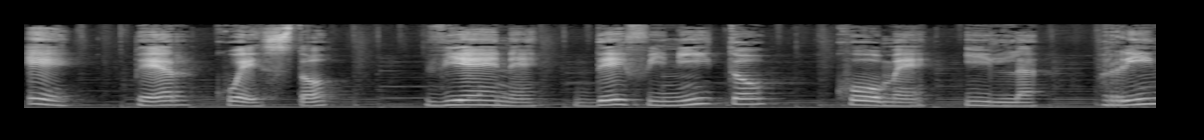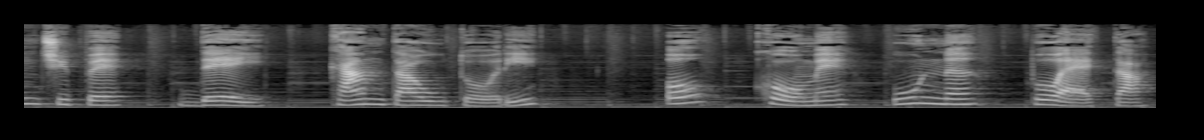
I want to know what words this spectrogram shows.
e per questo viene definito come il principe dei cantautori o come un poeta.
